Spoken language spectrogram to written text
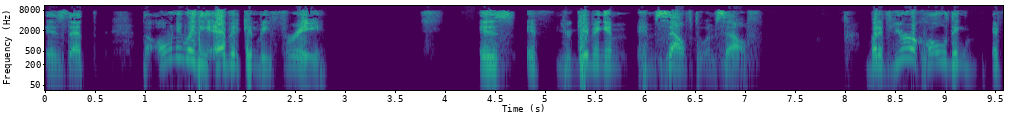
is that the only way the Evid can be free is if you're giving him himself to himself. But if you're holding if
